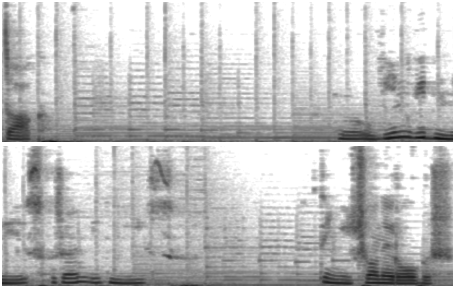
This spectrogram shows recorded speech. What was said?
Так. Ну, Він відніс, вже відніс. Ти нічого не робиш.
